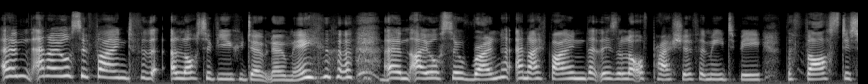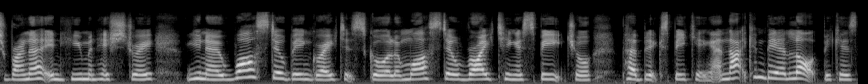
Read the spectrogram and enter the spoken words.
um, and I also find for the, a lot of you who don't know me, um, I also run, and I find that there's a lot of pressure for me to be the fastest runner in human history. You know, while still being great at school and while still writing a speech or public speaking, and that can be a lot because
